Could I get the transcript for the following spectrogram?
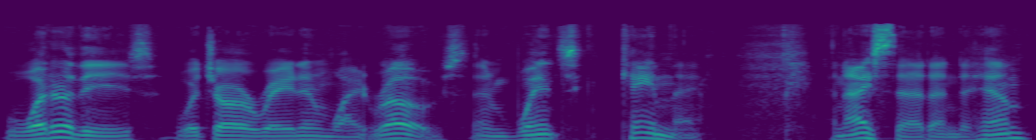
What are these which are arrayed in white robes, and whence came they? And I said unto him,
